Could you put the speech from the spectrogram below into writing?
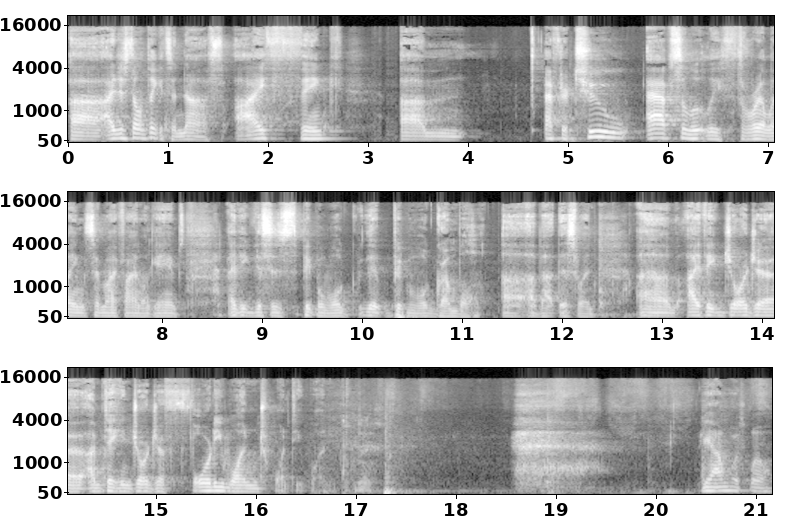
Uh, I just don't think it's enough. I think um, after two absolutely thrilling semifinal games, I think this is people will people will grumble uh, about this one. Um, I think Georgia. I'm taking Georgia 41-21. Yeah, I'm with Will.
